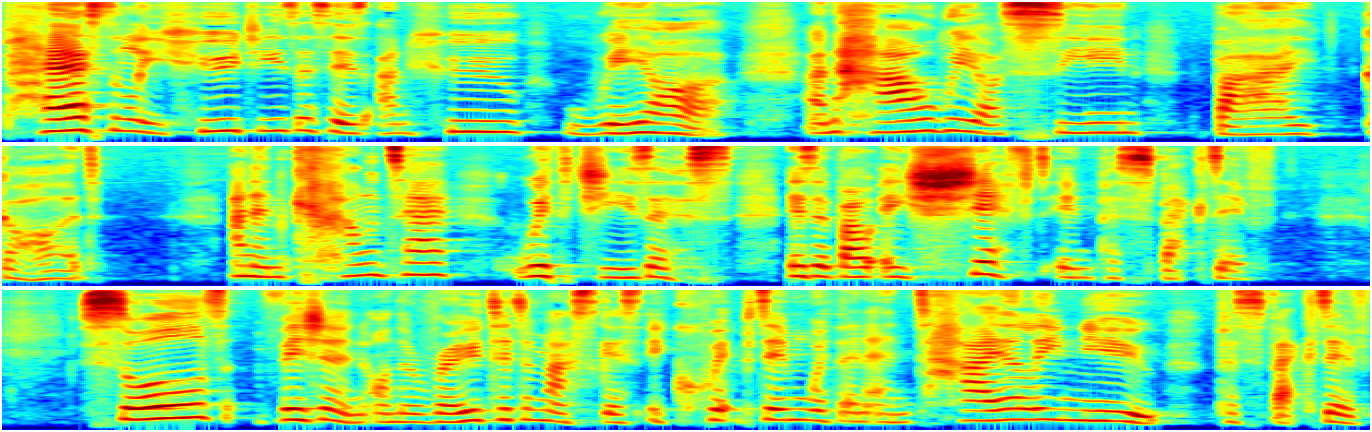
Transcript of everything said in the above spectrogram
Personally, who Jesus is and who we are, and how we are seen by God. An encounter with Jesus is about a shift in perspective. Saul's vision on the road to Damascus equipped him with an entirely new perspective.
